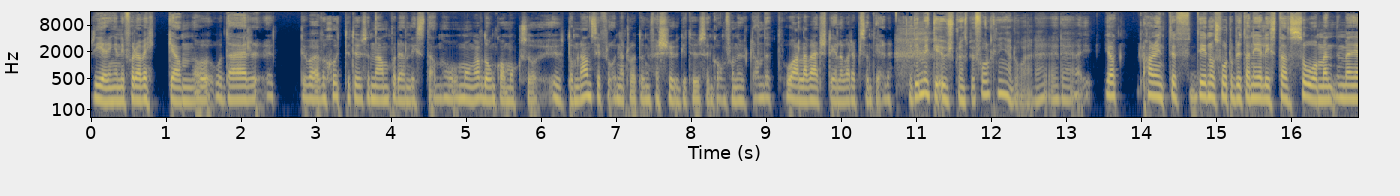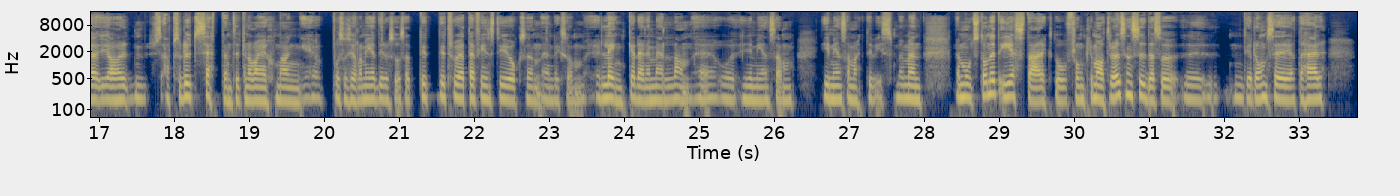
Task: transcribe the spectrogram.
regeringen i förra veckan och, och där det var över 70 000 namn på den listan och många av dem kom också utomlands ifrån. Jag tror att ungefär 20 000 kom från utlandet och alla världsdelar var representerade. Är det mycket ursprungsbefolkningar då? Eller är det... Jag har inte, det är nog svårt att bryta ner listan så, men, men jag, jag har absolut sett den typen av engagemang eh, på sociala medier och så. så det, det, tror jag att där finns det ju också en, en liksom, länkar däremellan eh, och gemensam, gemensam aktivism. Men, men motståndet är starkt och från klimatrörelsens sida så eh, det de säger är att det här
